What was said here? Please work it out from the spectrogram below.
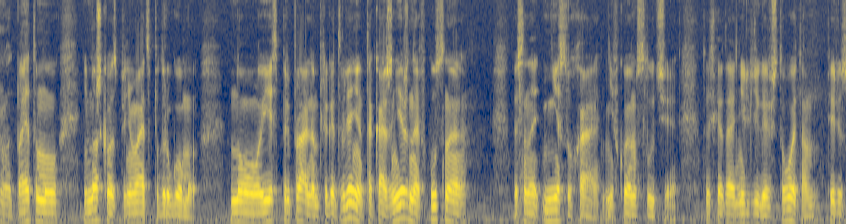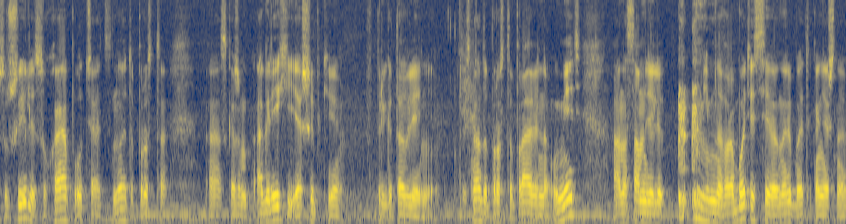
вот, поэтому немножко воспринимается по-другому. Но есть при правильном приготовлении такая же нежная, вкусная, то есть она не сухая ни в коем случае. То есть когда люди говорят, что ой, там пересушили, сухая получается, но это просто, а, скажем, огрехи и ошибки в приготовлении. То есть надо просто правильно уметь, а на самом деле именно в работе с северной рыбой это, конечно,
